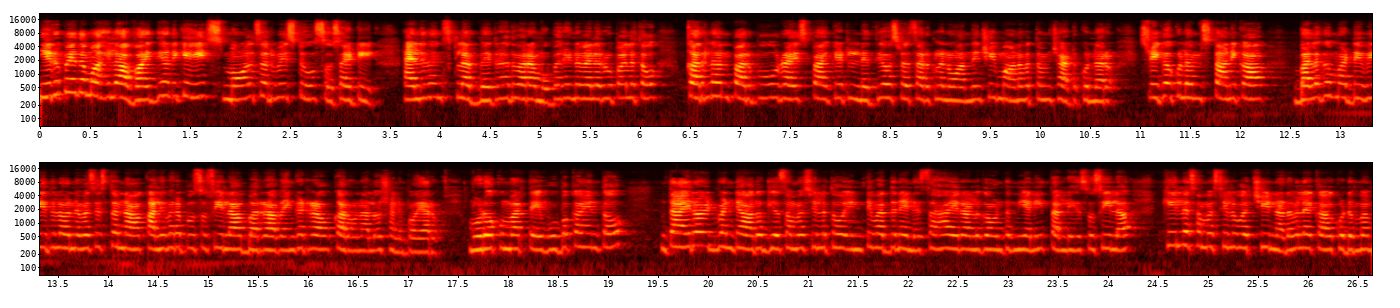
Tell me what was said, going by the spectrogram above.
నిరుపేద మహిళ వైద్యానికి small service to society. Elevens club Mitra ద్వారా ముప్పై రెండు వేల రూపాయలతో కర్లాన్ పరుపు రైస్ ప్యాకెట్లు నిత్యావసర సరుకులను అందించి మానవత్వం చాటుకున్నారు. శ్రీకాకుళం స్థానిక బలగమడ్డి వీధిలో నివసిస్తున్న కలివరపు సుశీల బర్రా వెంకటరావు కరోనాలో చనిపోయారు. మూడో కుమార్తె ఊబకాయంతో థైరాయిడ్ వంటి ఆరోగ్య సమస్యలతో ఇంటి వద్దనే నిస్సహాయరాలుగా ఉంటుంది అని తల్లి సుశీల కీళ్ళ సమస్యలు వచ్చి నడవలేక కుటుంబం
